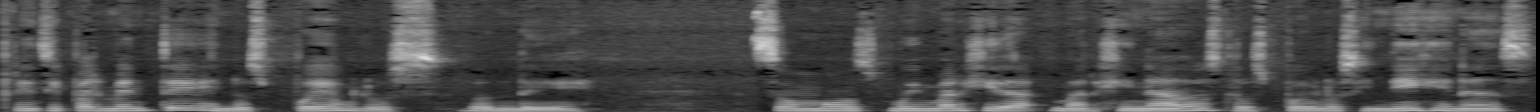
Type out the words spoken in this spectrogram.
principalmente en los pueblos donde somos muy marginados los pueblos indígenas,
